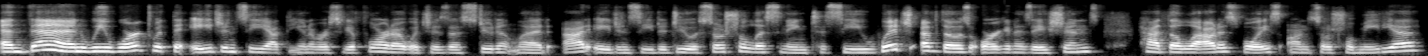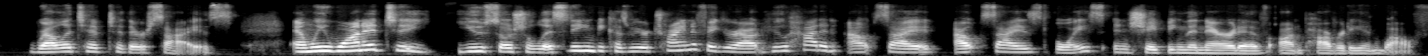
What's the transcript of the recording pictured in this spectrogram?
And then we worked with the agency at the University of Florida, which is a student led ad agency, to do a social listening to see which of those organizations had the loudest voice on social media relative to their size. And we wanted to use social listening because we were trying to figure out who had an outside outsized voice in shaping the narrative on poverty and wealth.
